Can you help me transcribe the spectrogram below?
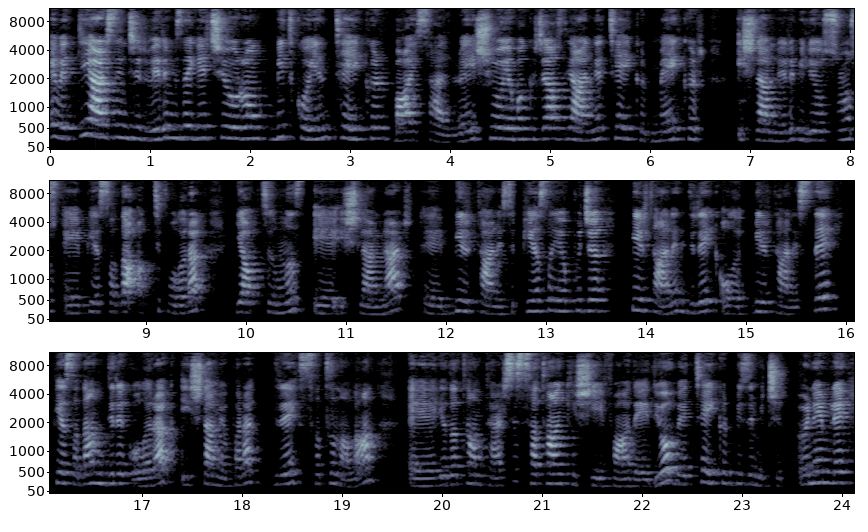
Evet diğer zincir verimize geçiyorum. Bitcoin taker buy sell ratio'ya bakacağız. Yani taker maker işlemleri biliyorsunuz e, piyasada aktif olarak yaptığımız e, işlemler. E, bir tanesi piyasa yapıcı, bir tane direkt bir tanesi de piyasadan direkt olarak işlem yaparak direkt satın alan e, ya da tam tersi satan kişiyi ifade ediyor ve taker bizim için önemli.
